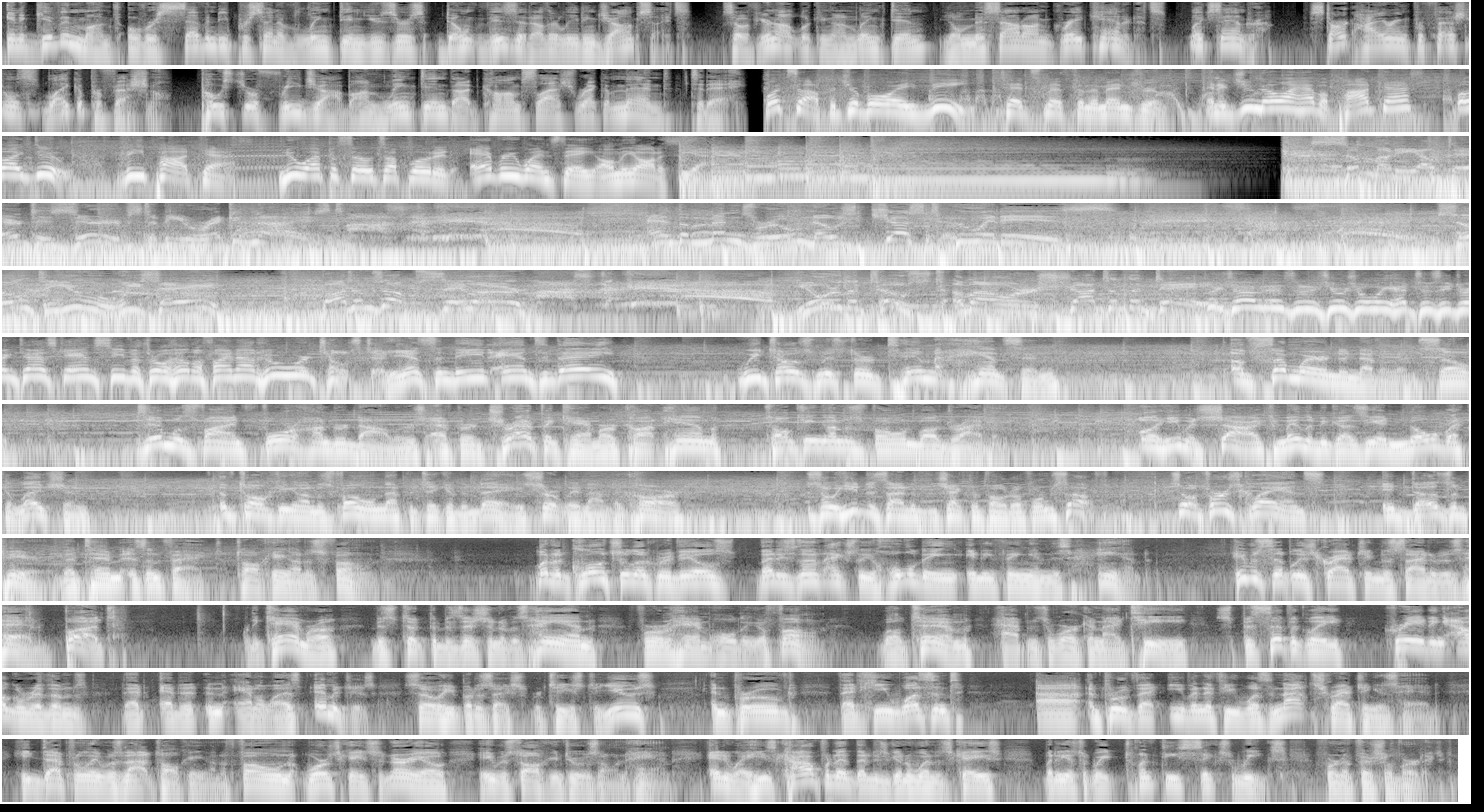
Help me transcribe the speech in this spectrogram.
In a given month, over 70% of LinkedIn users don't visit other leading job sites. So if you're not looking on LinkedIn, you'll miss out on great candidates like Sandra. Start hiring professionals like a professional. Post your free job on LinkedIn.com slash recommend today. What's up? It's your boy, the Ted Smith from the men's room. And did you know I have a podcast? Well, I do. The podcast. New episodes uploaded every Wednesday on the Odyssey app. Somebody out there deserves to be recognized. And the men's room knows just who it is. So to you, we say, bottoms up, sailor. You're the toast of our shot of the day. Three time it is, and as usual, we head to the drink desk and Steve Thrill Hill to find out who we're toasting. Yes, indeed. And today, we toast Mr. Tim Hansen of somewhere in the Netherlands. So, Tim was fined $400 after a traffic camera caught him talking on his phone while driving. Well, he was shocked, mainly because he had no recollection of talking on his phone that particular day, certainly not in the car. So he decided to check the photo for himself. So at first glance, it does appear that Tim is in fact talking on his phone. But a closer look reveals that he's not actually holding anything in his hand. He was simply scratching the side of his head, but the camera mistook the position of his hand for him holding a phone. Well, Tim happens to work in IT, specifically creating algorithms that edit and analyze images. So he put his expertise to use and proved that he wasn't, uh, and proved that even if he was not scratching his head, he definitely was not talking on a phone. Worst case scenario, he was talking to his own hand. Anyway, he's confident that he's going to win his case, but he has to wait 26 weeks for an official verdict.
